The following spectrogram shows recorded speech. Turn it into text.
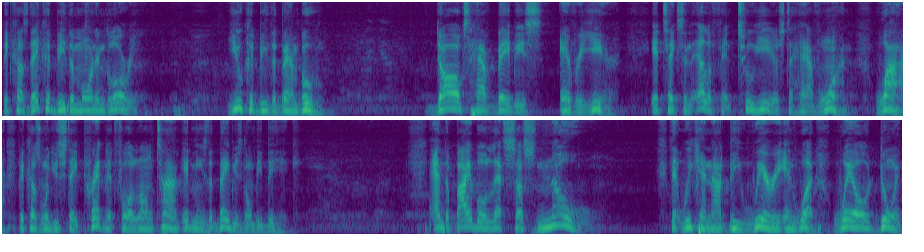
Because they could be the morning glory. You could be the bamboo. Dogs have babies every year. It takes an elephant two years to have one. Why? Because when you stay pregnant for a long time, it means the baby's gonna be big. And the Bible lets us know that we cannot be weary in what? Well doing.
